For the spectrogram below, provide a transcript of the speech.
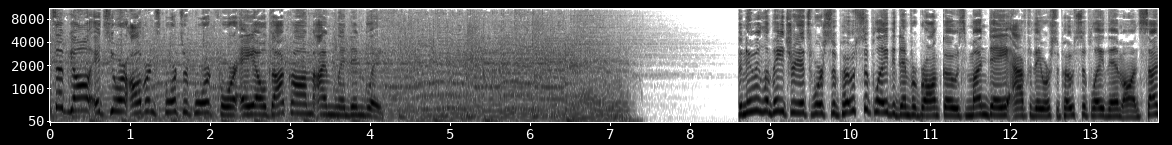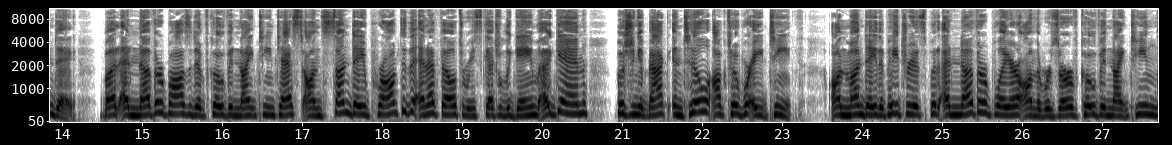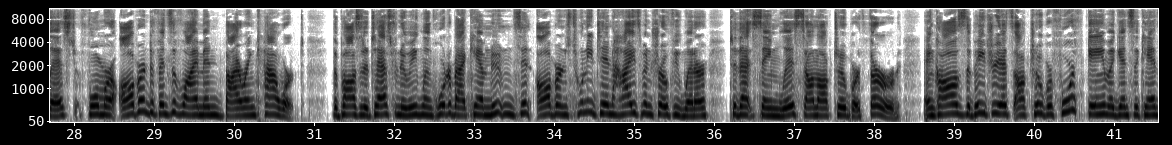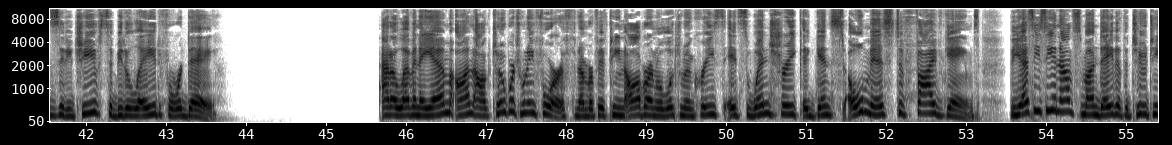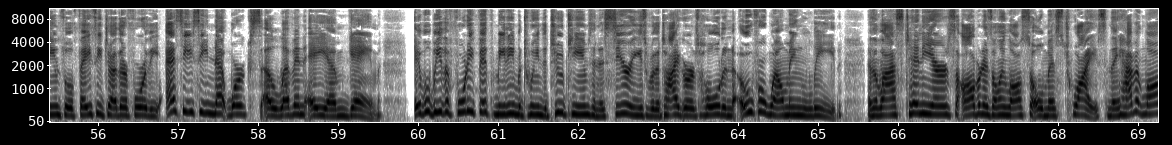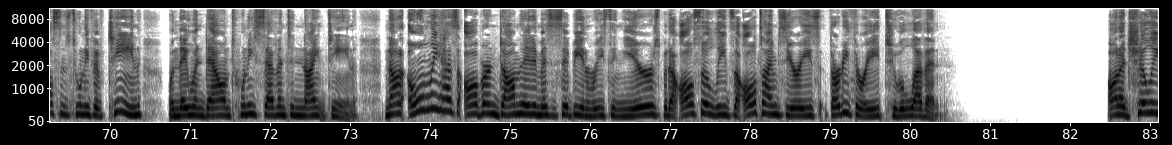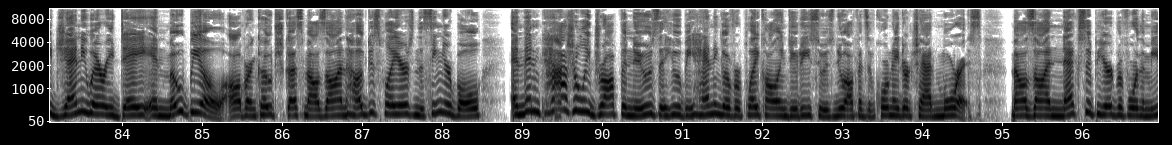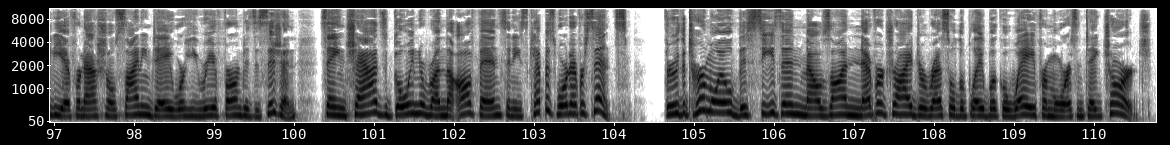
What's up, y'all? It's your Auburn Sports Report for AL.com. I'm Lyndon Blake. The New England Patriots were supposed to play the Denver Broncos Monday after they were supposed to play them on Sunday. But another positive COVID 19 test on Sunday prompted the NFL to reschedule the game again, pushing it back until October 18th. On Monday, the Patriots put another player on the reserve COVID 19 list, former Auburn defensive lineman Byron Cowart. The positive test for New England quarterback Cam Newton sent Auburn's 2010 Heisman Trophy winner to that same list on October 3rd and caused the Patriots' October 4th game against the Kansas City Chiefs to be delayed for a day. At 11 a.m. on October 24th, number 15 Auburn will look to increase its win streak against Ole Miss to five games. The SEC announced Monday that the two teams will face each other for the SEC Network's 11 a.m. game. It will be the 45th meeting between the two teams in a series where the Tigers hold an overwhelming lead. In the last 10 years, Auburn has only lost to Ole Miss twice, and they haven't lost since 2015 when they went down 27 to 19. Not only has Auburn dominated Mississippi in recent years, but it also leads the all-time series 33 to 11. On a chilly January day in Mobile, Auburn coach Gus Malzahn hugged his players in the Senior Bowl and then casually dropped the news that he would be handing over play calling duties to his new offensive coordinator, Chad Morris. Malzahn next appeared before the media for National Signing Day, where he reaffirmed his decision, saying Chad's going to run the offense, and he's kept his word ever since. Through the turmoil this season, Malzahn never tried to wrestle the playbook away from Morris and take charge.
